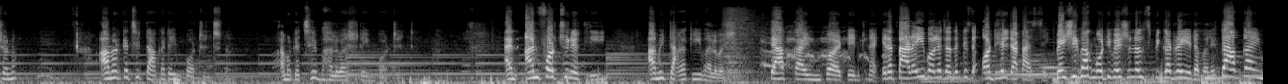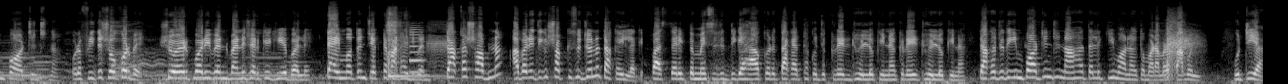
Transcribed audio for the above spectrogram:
শোনো, আমার কাছে টাকাটা ইম্পর্টেন্ট না। আমার কাছে ভালোবাসাটা ইম্পর্টেন্ট অ্যান্ড আনফর্চুনেটলি আমি টাকাকেই ভালোবাসি। টাকা ইম্পর্টেন্ট না। এটা তারাই বলে যাদের কাছে অঢেল টাকা আছে। বেশিরভাগ মোটিভেশনাল স্পিকাররাই এটা বলে। টাকা ইম্পর্টেন্ট না। ওরা ফ্রিতে শো করবে। শো এর পর ইভেন্ট ম্যানেজারকে গিয়ে বলে। টাইম মতন চেকটা পাঠিয়ে দিবেন। টাকা সব না, আবার এদিকে সবকিছুর জন্য টাকাই লাগে। পাঁচ তারিখ তো মেসেজের দিকে হ্যাঁ করে তাকায় থাকো যে ক্রেডিট হইল কিনা ক্রেডিট হইল কিনা। টাকা যদি ইম্পর্টেন্ট না হয়, তাহলে কি মনে হয় তোমার? আমরা পাগল? হুটিয়া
